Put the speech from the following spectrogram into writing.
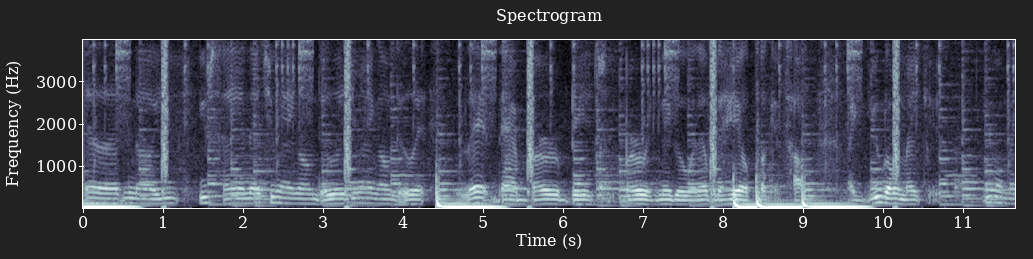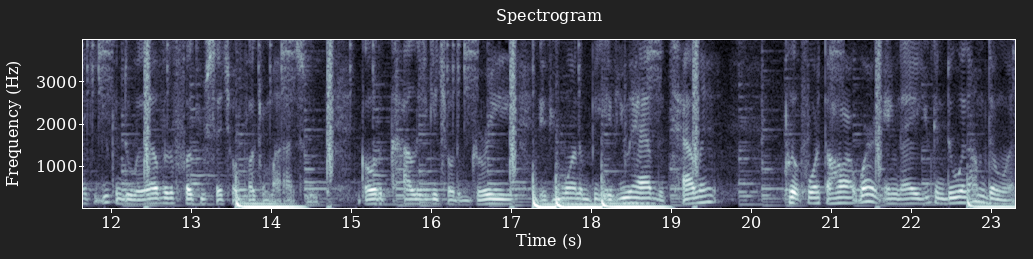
shut up, you know, you you saying that you ain't gonna do it, you ain't gonna do it. Let that bird whatever the fuck you set your fucking mind to. Go to college, get your degree. If you wanna be, if you have the talent, put forth the hard work, and hey, you can do what I'm doing.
